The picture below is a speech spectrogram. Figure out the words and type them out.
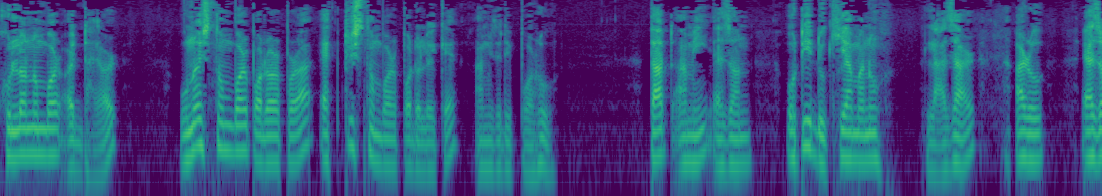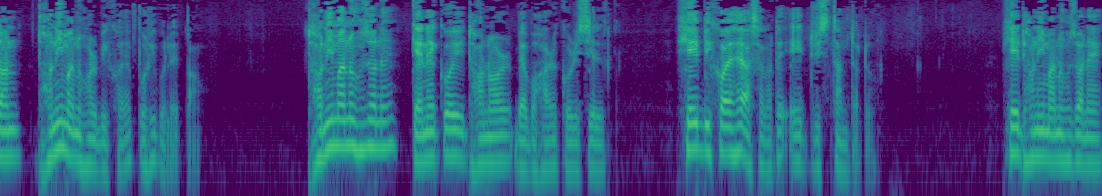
ষোল্ল নম্বৰ অধ্যায়ৰ ঊনৈশ নম্বৰ পদৰ পৰা একত্ৰিশ নম্বৰ পদলৈকে আমি যদি পঢ়ো তাত আমি এজন অতি দুখীয়া মানুহ লাজাৰ আৰু এজন ধনী মানুহৰ বিষয়ে পঢ়িবলৈ পাওঁ। ধনী মানুহজনে কেনেকৈ ধনৰ ব্যৱহাৰ কৰিছিল সেই বিষয়েহে আচলতে এই দৃষ্টান্তটো। সেই ধনী মানুহজনে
